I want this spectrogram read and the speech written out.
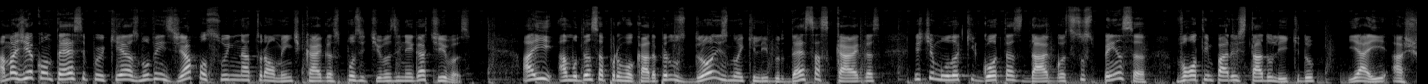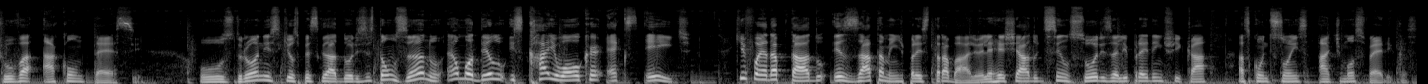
A magia acontece porque as nuvens já possuem naturalmente cargas positivas e negativas. Aí, a mudança provocada pelos drones no equilíbrio dessas cargas estimula que gotas d'água suspensa voltem para o estado líquido e aí a chuva acontece. Os drones que os pesquisadores estão usando é o modelo Skywalker X8, que foi adaptado exatamente para esse trabalho. Ele é recheado de sensores ali para identificar as condições atmosféricas.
